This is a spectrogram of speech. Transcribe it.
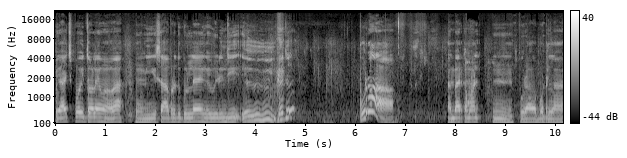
எப்பயாச்சும் போய் தொலைவா வா. நீ சாப்பிட்றதுக்குள்ள எங்கள் விடிஞ்சி. என்னது? புறா? அம்பேர் கமான் ம் புறாவை போட்டுடலாம்.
